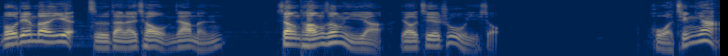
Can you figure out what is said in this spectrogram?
某天半夜，子弹来敲我们家门，像唐僧一样要借住一宿。我惊讶，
